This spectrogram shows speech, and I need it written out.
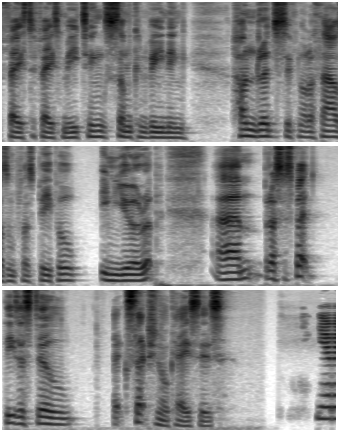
face to face meetings, some convening hundreds, if not a thousand plus people, in Europe. Um, but I suspect these are still exceptional cases. Yeah,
